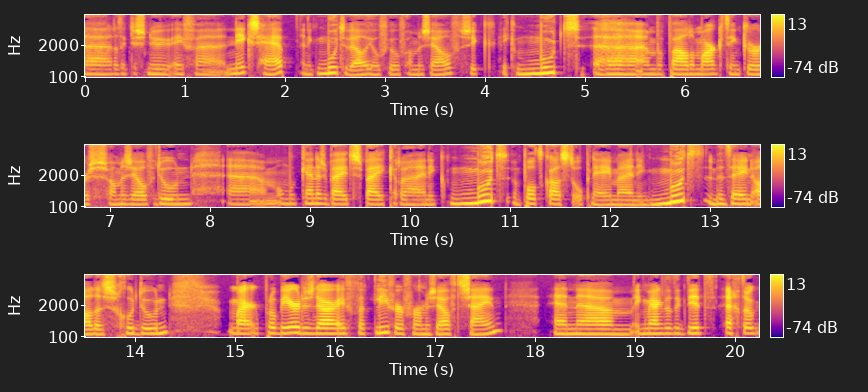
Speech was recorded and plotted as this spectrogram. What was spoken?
uh, dat ik dus nu even niks heb. En ik moet wel heel veel van mezelf. Dus ik, ik moet uh, een bepaalde marketingcursus van mezelf doen. Um, om mijn kennis bij te spijkeren. En ik moet een podcast opnemen. En ik moet meteen alles goed doen. Maar ik probeer dus daar even wat liever voor mezelf te zijn. En um, ik merk dat ik dit echt ook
